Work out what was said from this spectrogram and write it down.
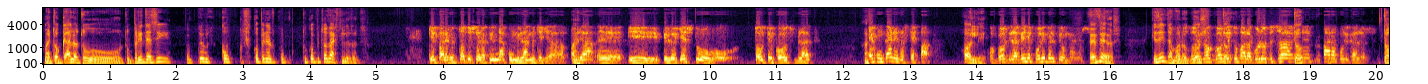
Με τον κάλο του, του Πρίνταζη, κόπη να του, του κόπει το δάχτυλο τότε. Και παρεμπιπτόντως Ερακλή, μια που μιλάμε και για παλιά, ε, οι επιλογές του τότε coach Black έχουν κάνει ένα step up. Όλοι. Ο Γκος δηλαδή είναι πολύ βελτιωμένος. Βεβαίως. Και δεν ήταν μόνο ο Τον Γκος. Γκος και Το, τον παρακολούθησα το- είναι πάρα πολύ καλός. το,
